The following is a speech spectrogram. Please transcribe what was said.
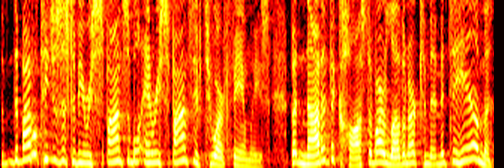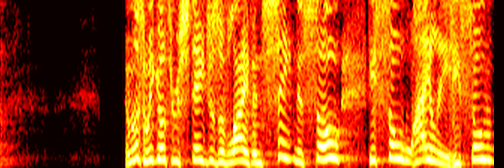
The, Bible teaches us to be responsible and responsive to our families, but not at the cost of our love and our commitment to Him. And listen, we go through stages of life, and Satan is so, he's so wily, he's so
